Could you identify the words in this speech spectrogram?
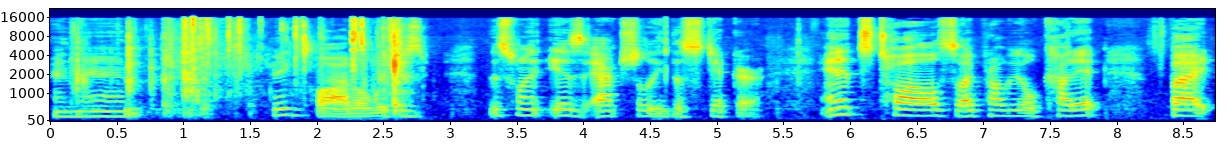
And then the big bottle, which is, this one is actually the sticker. And it's tall, so I probably will cut it. But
